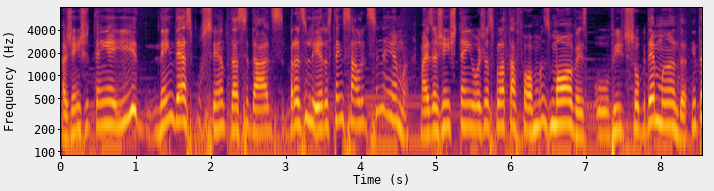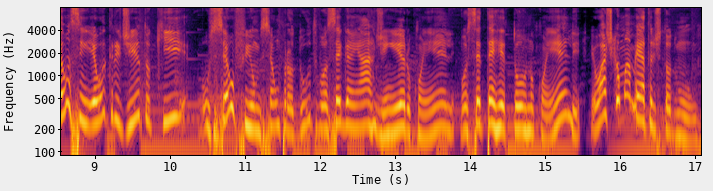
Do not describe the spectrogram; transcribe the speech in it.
a gente tem aí nem 10% das cidades brasileiras têm sala de cinema, mas a gente tem hoje as plataformas móveis, o vídeo sob demanda. Então, assim, eu acredito que o seu filme ser um produto, você ganhar dinheiro com ele, você ter retorno com ele, eu acho que é uma meta de todo mundo.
